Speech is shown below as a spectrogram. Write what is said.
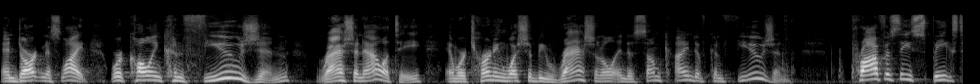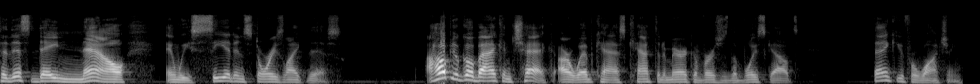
and darkness light. We're calling confusion rationality, and we're turning what should be rational into some kind of confusion. Prophecy speaks to this day now, and we see it in stories like this. I hope you'll go back and check our webcast, Captain America versus the Boy Scouts. Thank you for watching.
